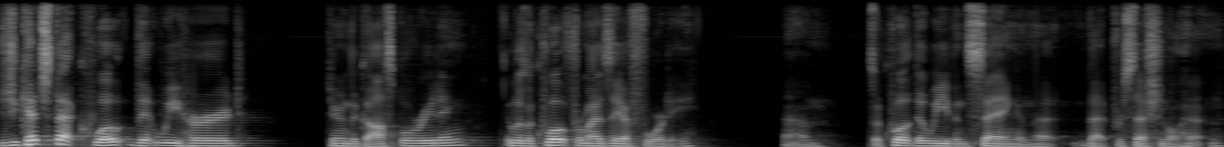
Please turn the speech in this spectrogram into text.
Did you catch that quote that we heard during the gospel reading? It was a quote from Isaiah 40. Um, it's a quote that we even sang in that, that processional hymn.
